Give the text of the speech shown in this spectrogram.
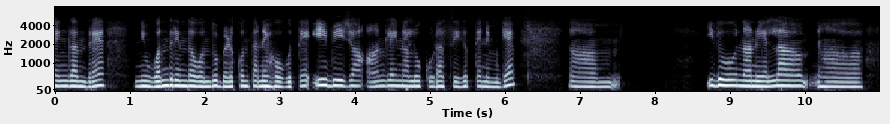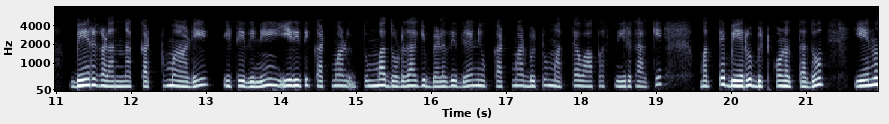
ಹೆಂಗಂದರೆ ನೀವು ಒಂದರಿಂದ ಒಂದು ಬೆಳ್ಕೊತಾನೆ ಹೋಗುತ್ತೆ. ಈ ಬೀಜ ಆನ್ಲೈನಲ್ಲೂ ಕೂಡ ಸಿಗುತ್ತೆ ನಿಮಗೆ. ಇದು ನಾನು ಎಲ್ಲ ಬೇರುಗಳನ್ನು ಕಟ್ ಮಾಡಿ ಇಟ್ಟಿದ್ದೀನಿ. ಈ ರೀತಿ ಕಟ್ ಮಾಡಿ, ತುಂಬ ದೊಡ್ಡದಾಗಿ ಬೆಳೆದಿದ್ರೆ ನೀವು ಕಟ್ ಮಾಡಿಬಿಟ್ಟು ಮತ್ತೆ ವಾಪಸ್ ನೀರಿಗೆ ಹಾಕಿ, ಮತ್ತೆ ಬೇರು ಬಿಟ್ಕೊಳುತ್ತದು ಏನೂ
